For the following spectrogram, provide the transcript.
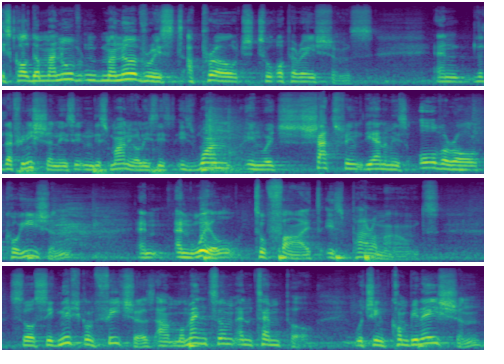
it's called the maneuver, maneuverist approach to operations. And the definition is in this manual is, is, is one in which shattering the enemy's overall cohesion and, and will to fight is paramount. So significant features are momentum and tempo, which in combination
